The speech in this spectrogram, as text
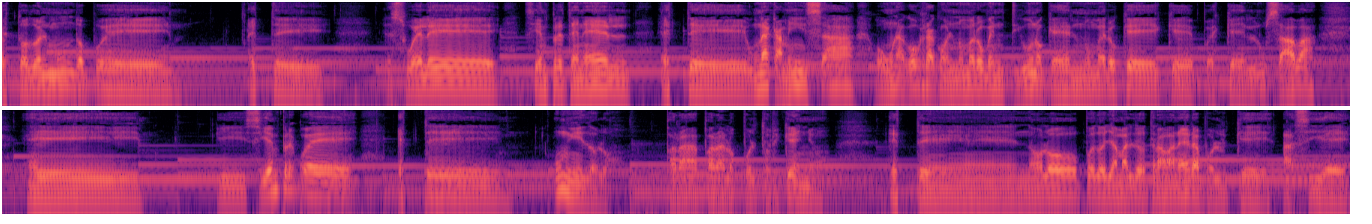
pues todo el mundo pues este suele siempre tener este una camisa o una gorra con el número 21 que es el número que, que pues que él usaba eh, y siempre pues este, un ídolo para, para los puertorriqueños. Este, no lo puedo llamar de otra manera porque así es.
